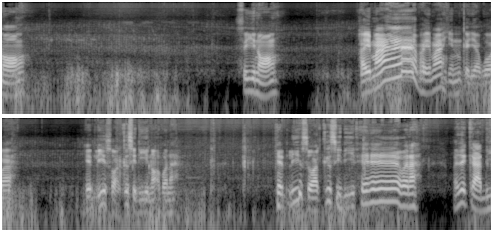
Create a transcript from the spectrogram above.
หนองสี่หนองไผ่มาไผ่มาเห็นก็อยากว่าเฮ็ดรีสอร์ทคือสิดีเนาะปะนะเฮ็ดรีสอร์ทคือสิดีแท้ปะนะ บรรยากาศดี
